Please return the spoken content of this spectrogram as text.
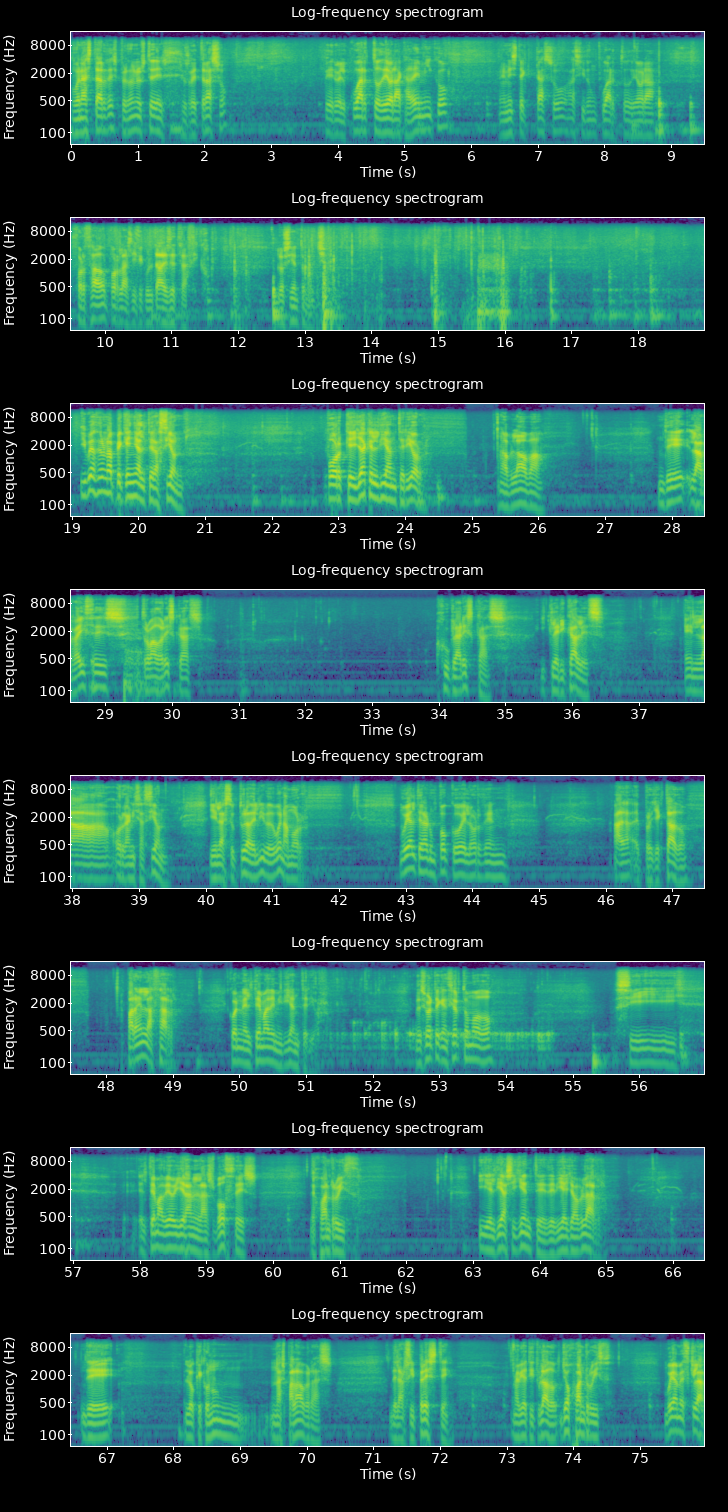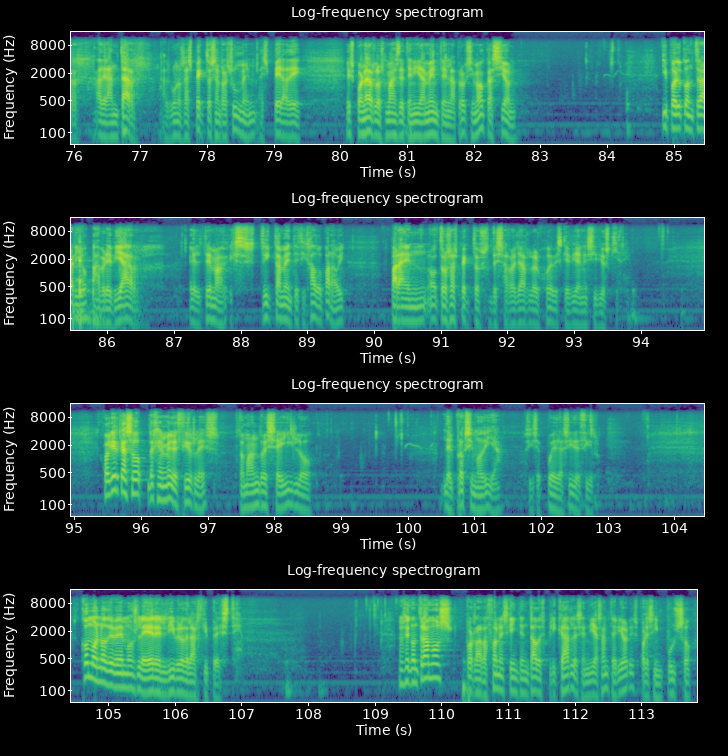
Buenas tardes, perdonen ustedes el retraso, pero el cuarto de hora académico, en este caso, ha sido un cuarto de hora forzado por las dificultades de tráfico. Lo siento mucho. Y voy a hacer una pequeña alteración, porque ya que el día anterior hablaba de las raíces trovadorescas, juglarescas y clericales en la organización y en la estructura del libro de Buen Amor, voy a alterar un poco el orden ah, proyectado para enlazar con el tema de mi día anterior. De suerte que, en cierto modo, si el tema de hoy eran las voces de Juan Ruiz. Y el día siguiente debía yo hablar de lo que con unas palabras del arcipreste había titulado Yo Juan Ruiz, voy a mezclar, adelantar algunos aspectos en resumen, a espera de exponerlos más detenidamente en la próxima ocasión, y por el contrario, abreviar el tema estrictamente fijado para hoy, para en otros aspectos desarrollarlo el jueves que viene, si Dios quiere. En cualquier caso, déjenme decirles, tomando ese hilo del próximo día, si se puede así decir, cómo no debemos leer el libro del arcipreste. Nos encontramos, por las razones que he intentado explicarles en días anteriores, por ese impulso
